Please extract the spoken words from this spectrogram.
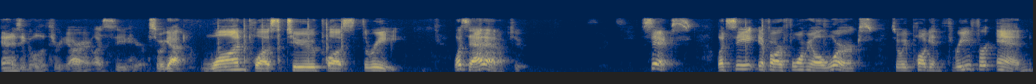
n is equal to 3. All right, let's see here. So we got 1 plus 2 plus 3. What's that add up to? 6. Let's see if our formula works. So we plug in 3 for n,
